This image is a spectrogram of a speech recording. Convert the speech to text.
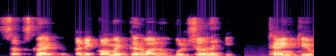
સબસ્ક્રાઇબ અને કોમેન્ટ કરવાનું ભૂલશો નહીં. થેન્ક યુ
